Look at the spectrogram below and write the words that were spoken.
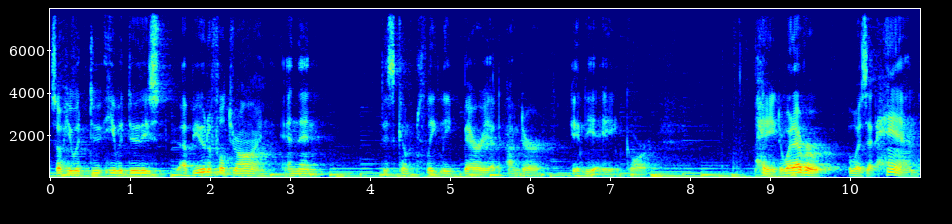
So he would do he would do these a beautiful drawing and then just completely bury it under India ink or paint or whatever was at hand.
